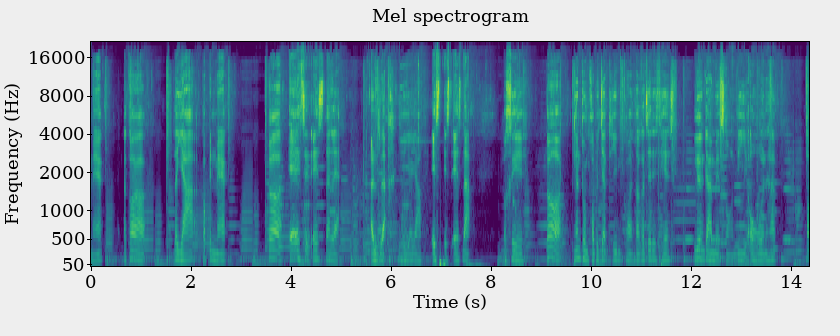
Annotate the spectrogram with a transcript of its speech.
แม็กแล้วก็ระยะก็เป็นแม็กก็ S นั่นแหละ อันละยาวๆ S S S น่ะ โอเค ก็งั้นผมขอไปจัดทีมก่อน เราก็จะได้เทสเรื่องดาเมจของ DO นะครับ ก็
